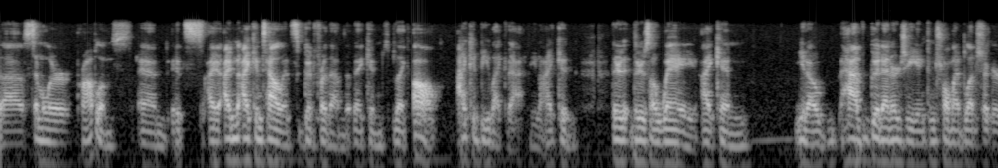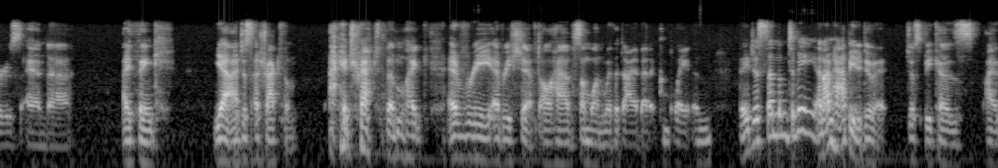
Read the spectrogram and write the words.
uh, similar problems, and it's I, I, I can tell it's good for them that they can be like, oh, I could be like that. You know, I could. There, there's a way I can, you know, have good energy and control my blood sugars, and uh, I think, yeah, I just attract them. I attract them like every every shift. I'll have someone with a diabetic complaint, and they just send them to me, and I'm happy to do it just because I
